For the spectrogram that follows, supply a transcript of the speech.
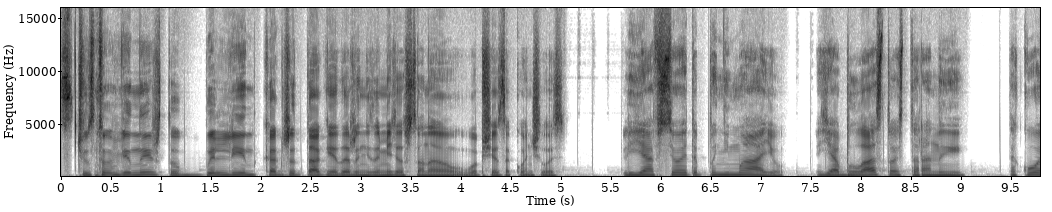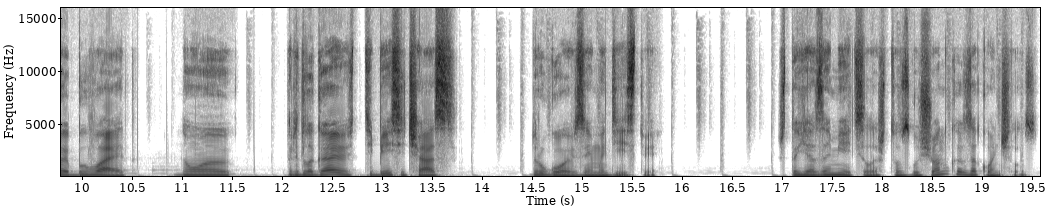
с чувством вины, что, блин, как же так? Я даже не заметил, что она вообще закончилась. Я все это понимаю. Я была с той стороны. Такое бывает. Но предлагаю тебе сейчас другое взаимодействие. Что я заметила, что сгущенка закончилась.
